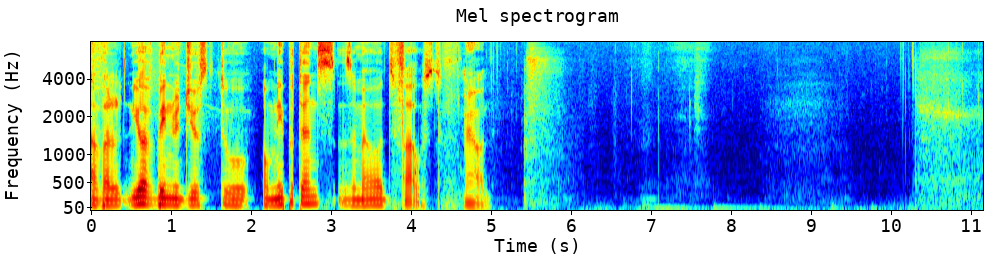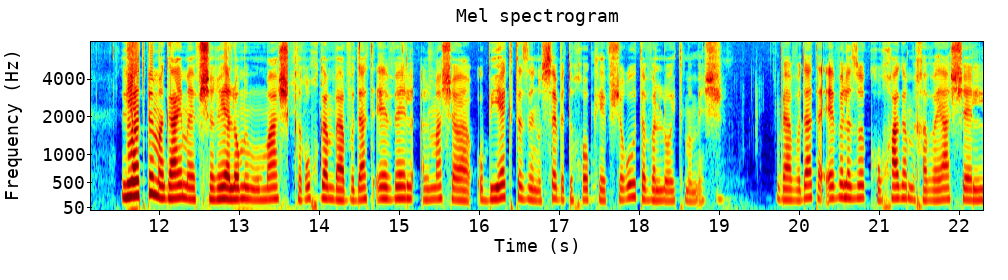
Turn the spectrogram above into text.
אבל you have been reduced to omnipotence זה מאוד פאוסט. מאוד. להיות במגע עם האפשרי הלא ממומש כרוך גם בעבודת אבל על מה שהאובייקט הזה נושא בתוכו כאפשרות, אבל לא התממש. ועבודת האבל הזו כרוכה גם בחוויה של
